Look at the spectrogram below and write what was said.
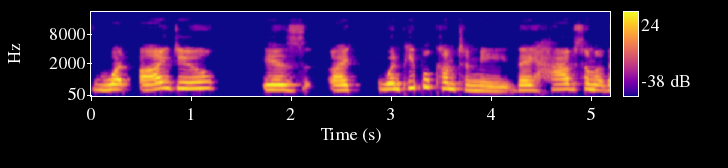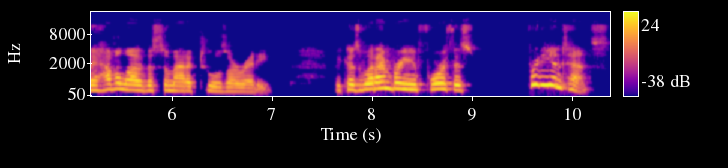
What I do is I when people come to me, they have some they have a lot of the somatic tools already. Because what I'm bringing forth is pretty intense.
